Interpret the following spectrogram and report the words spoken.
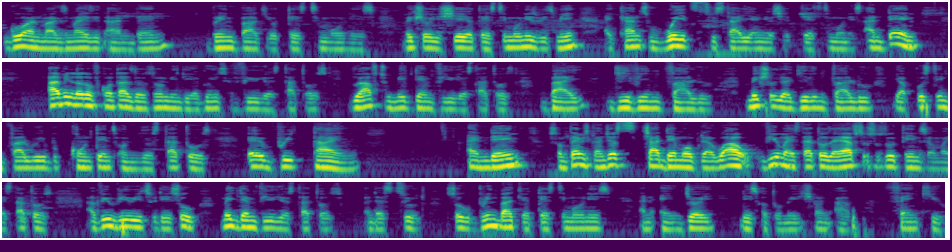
go and maximize it and then bring back your testimonies. Make sure you share your testimonies with me. I can't wait to start hearing your testimonies. And then having a lot of contacts does not mean they are going to view your status. You have to make them view your status by giving value. Make sure you are giving value, you are posting valuable content on your status every time. And then sometimes you can just chat them up that wow view my status. I have so so so things on my status. Have you view it today? So make them view your status. Understood. So bring back your testimonies and enjoy this automation app. Thank you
